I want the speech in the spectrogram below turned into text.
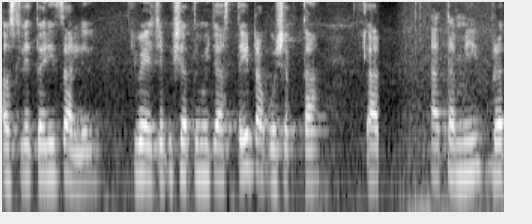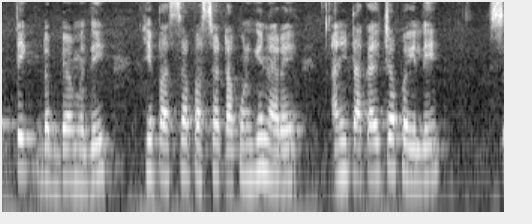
असले तरी चालेल किंवा याच्यापेक्षा तुम्ही जास्तही टाकू शकता. का आता मी प्रत्येक डब्यामध्ये हे पाच सहा पाच सहा टाकून घेणार आहे आणि टाकायच्या पहिले स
